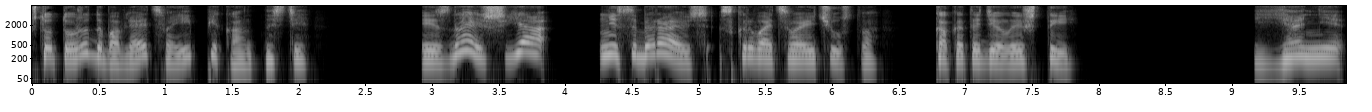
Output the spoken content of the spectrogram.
что тоже добавляет своей пикантности. И знаешь, я не собираюсь скрывать свои чувства, как это делаешь ты. Я не...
